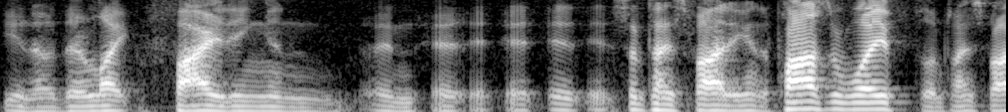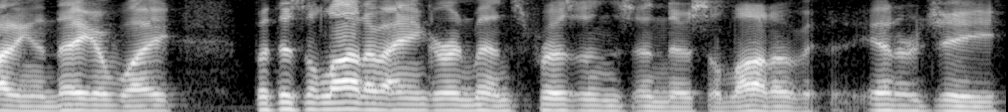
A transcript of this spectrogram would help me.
You know, they're like fighting and, and, and, and, sometimes fighting in a positive way, sometimes fighting in a negative way. But there's a lot of anger in men's prisons, and there's a lot of energy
